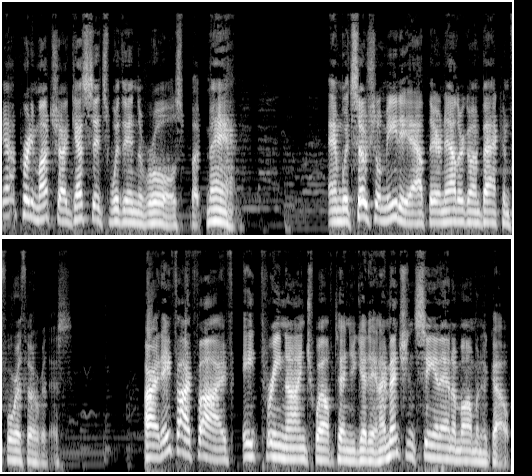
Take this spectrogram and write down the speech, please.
Yeah, pretty much. I guess it's within the rules, but man. And with social media out there, now they're going back and forth over this. All right, 855 839 1210, you get in. I mentioned CNN a moment ago.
